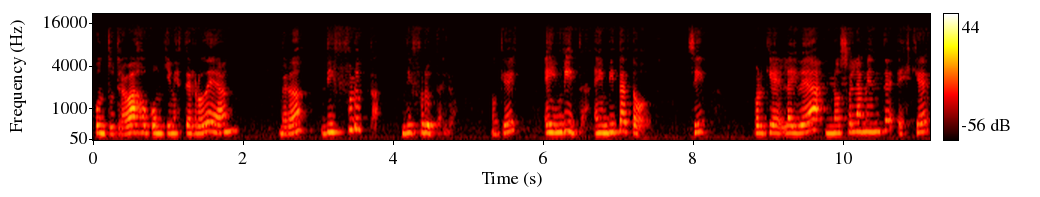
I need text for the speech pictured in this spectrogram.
con tu trabajo, con quienes te rodean, ¿verdad? disfruta, disfrútalo, ¿ok? E invita, e invita a todos, ¿sí? Porque la idea no solamente es que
